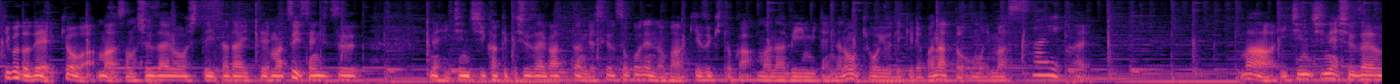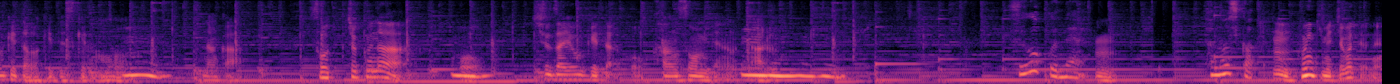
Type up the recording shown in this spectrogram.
ということで今日はまあその取材をしていただいて、まあ、つい先日ね1日かけて取材があったんですけどそこでのまあ気づきとか学びみたいなのを共有できればなと思います。はい、はい、まあ1日ね取材を受けたわけですけども、うん。なんか率直なうん。こう取材を受けたこう感想みたいなのってある、うんうんうんうん。すごくねうん。楽しかった。うん雰囲気めっちゃ良かったよね。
